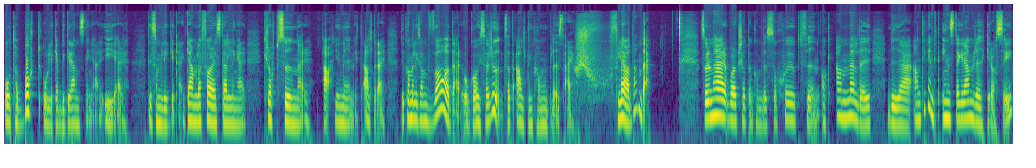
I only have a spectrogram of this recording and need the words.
och ta bort olika begränsningar i er. Det som ligger där, gamla föreställningar, kroppssyner, ja, you name it, allt det där. Vi kommer liksom vara där och gojsa runt så att allting kommer bli så här flödande. Så den här workshopen kommer bli så sjukt fin och anmäl dig via antingen mitt Instagram, reikerossi,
